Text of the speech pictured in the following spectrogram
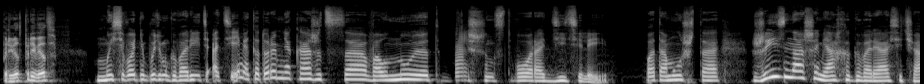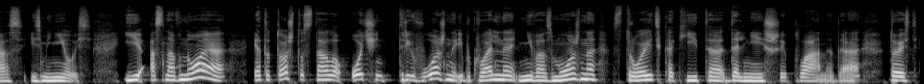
Привет-привет! Мы сегодня будем говорить о теме, которая, мне кажется, волнует большинство родителей потому что жизнь наша, мягко говоря, сейчас изменилась. И основное — это то, что стало очень тревожно и буквально невозможно строить какие-то дальнейшие планы. Да? То есть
